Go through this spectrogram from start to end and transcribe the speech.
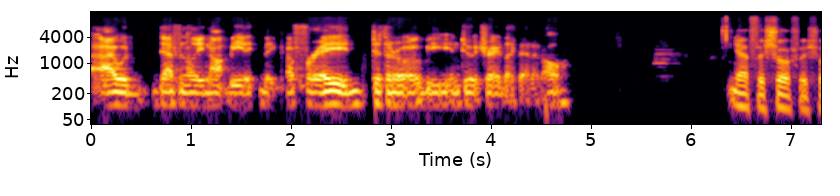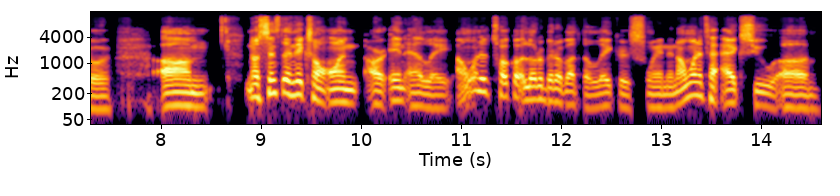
I would definitely not be like, afraid to throw Obi into a trade like that at all. Yeah, for sure, for sure. Um, no, since the Knicks are on are in LA, I want to talk a little bit about the Lakers swing, and I wanted to ask you, um,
